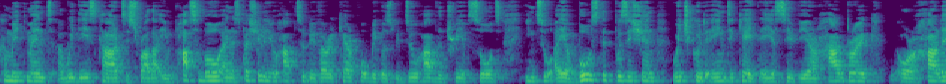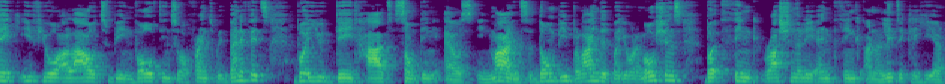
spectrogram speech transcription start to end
commitment uh, with these cards is rather impossible and especially you have to be very careful because we do have the three of swords into a boosted position which could indicate a severe heartbreak or heartache if you are allowed to be involved into a friend with benefits but you did had something else in mind. So don't be blinded by your emotions but think rationally and think analytically here.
